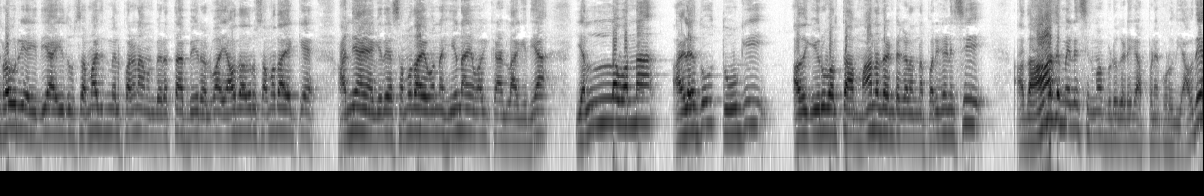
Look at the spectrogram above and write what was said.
ಕ್ರೌರ್ಯ ಇದೆಯಾ, ಇದು ಸಮಾಜದ ಮೇಲೆ ಪರಿಣಾಮ ಬೀರುತ್ತಾ ಬೀರಲ್ವಾ? ಯಾವುದಾದ್ರೂ ಸಮುದಾಯಕ್ಕೆ ಅನ್ಯಾಯ ಆಗಿದೆ, ಸಮುದಾಯವನ್ನು ಹೀನಾಯವಾಗಿ ಕಾಣಲಾಗಿದೆಯಾ? ಎಲ್ಲವನ್ನು ಅಳೆದು ತೂಗಿ ಅದಕ್ಕೆ ಇರುವಂಥ ಮಾನದಂಡಗಳನ್ನು ಪರಿಗಣಿಸಿ ಅದಾದ ಮೇಲೆ ಸಿನಿಮಾ ಬಿಡುಗಡೆಗೆ ಅಪ್ಪಣೆ ಕೊಡೋದು ಯಾವುದೇ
